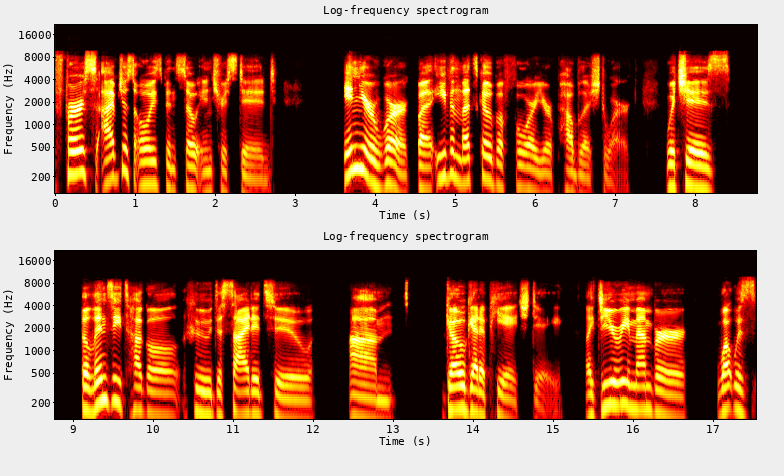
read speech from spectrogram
first, I've just always been so interested in your work, but even let's go before your published work, which is the Lindsay Tuggle who decided to um, go get a PhD. Like, do you remember what was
